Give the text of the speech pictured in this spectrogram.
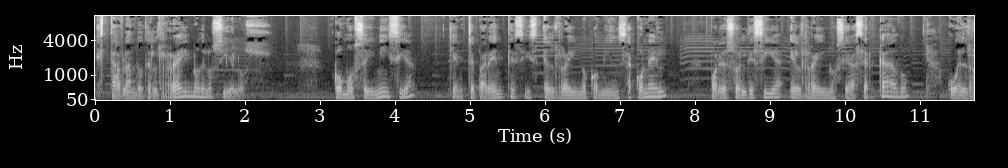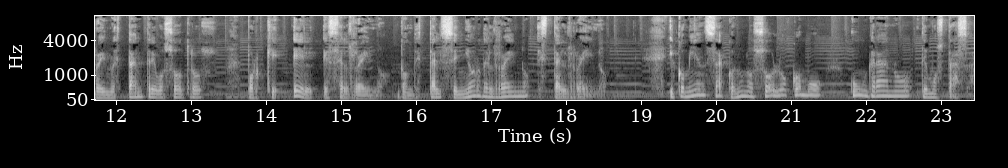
está hablando del reino de los cielos, cómo se inicia, que entre paréntesis el reino comienza con él, por eso él decía, el reino se ha acercado o el reino está entre vosotros, porque Él es el reino. Donde está el Señor del reino, está el reino. Y comienza con uno solo como un grano de mostaza.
